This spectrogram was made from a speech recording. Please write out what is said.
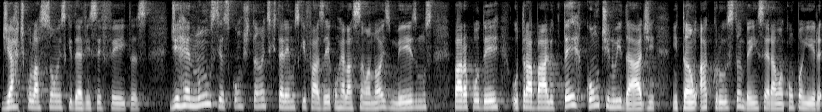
de articulações que devem ser feitas, de renúncias constantes que teremos que fazer com relação a nós mesmos para poder o trabalho ter continuidade. Então, a cruz também será uma companheira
